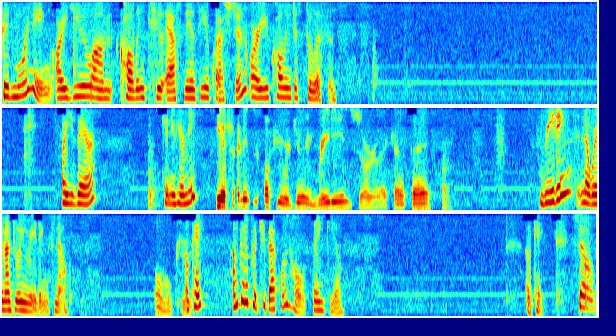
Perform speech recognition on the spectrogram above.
Good morning. Are you um, calling to ask Nancy a question, or are you calling just to listen? Are you there? Can you hear me? Yes, I didn't know if you were doing readings or that kind of thing. Readings? No, we're not doing readings. No. Oh, okay. Okay. I'm going to put you back on hold. Thank you. Okay. So,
